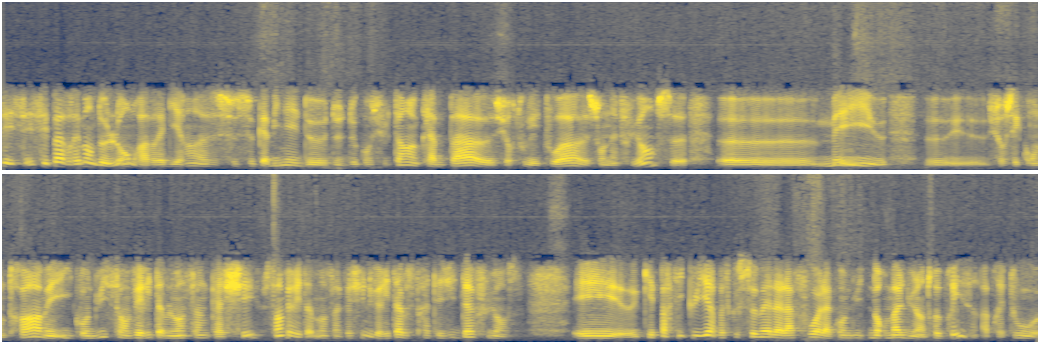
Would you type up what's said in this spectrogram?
c'est pas vraiment de l'ombre, à vrai dire. Hein. Ce, cabinet de, de, consultants clame pas euh, sur tous les toits euh, son influence, euh, mais sur ses contrats, mais il conduit sans véritablement s'en cacher, sans véritablement s'en cacher, une véritable stratégie d'influence et qui est particulière parce que se mêle à la fois la conduite normale d'une entreprise, après tout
